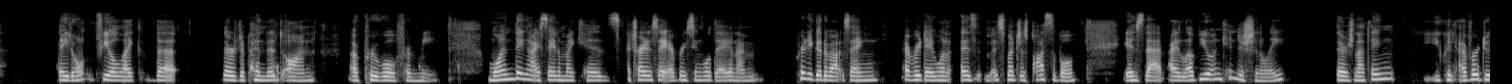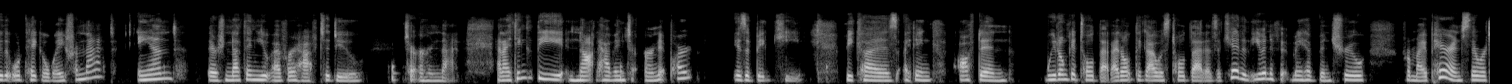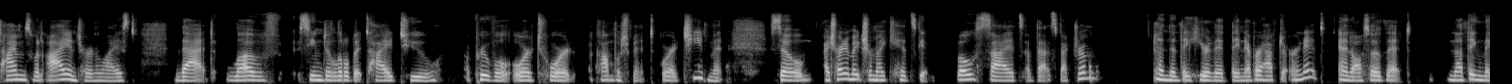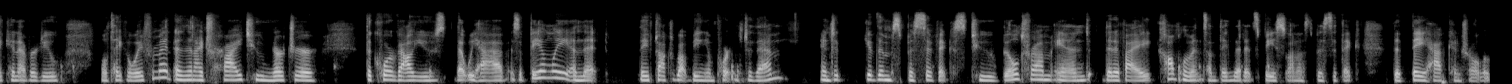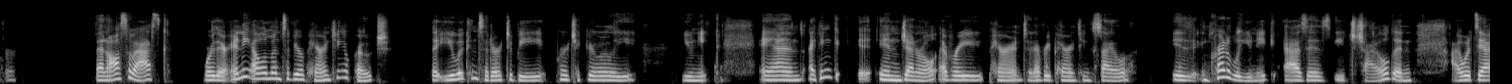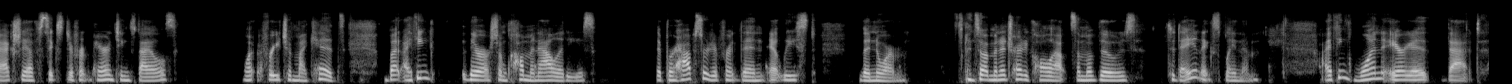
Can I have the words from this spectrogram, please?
they don't feel like the they're dependent on approval from me. One thing I say to my kids, I try to say every single day, and I'm pretty good about saying every day when as, as much as possible, is that I love you unconditionally. There's nothing you can ever do that will take away from that. And there's nothing you ever have to do to earn that. And I think the not having to earn it part is a big key because I think often we don't get told that. I don't think I was told that as a kid. And even if it may have been true for my parents, there were times when I internalized that love seemed a little bit tied to approval or toward accomplishment or achievement. So I try to make sure my kids get both sides of that spectrum and that they hear that they never have to earn it and also that nothing they can ever do will take away from it. And then I try to nurture the core values that we have as a family and that they've talked about being important to them and to give them specifics to build from and that if i compliment something that it's based on a specific that they have control over. Then also ask were there any elements of your parenting approach that you would consider to be particularly unique? And i think in general every parent and every parenting style is incredibly unique as is each child. And i would say i actually have six different parenting styles for each of my kids. But i think there are some commonalities that perhaps are different than at least the norm. And so I'm going to try to call out some of those today and explain them. I think one area that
